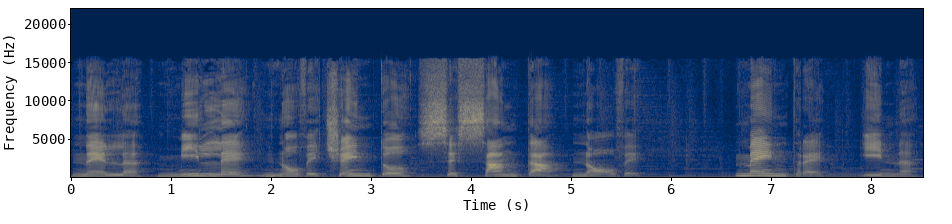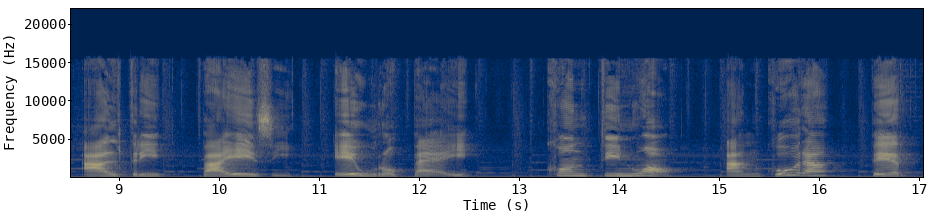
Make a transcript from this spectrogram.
nel 1969, mentre in altri paesi europei continuò ancora per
